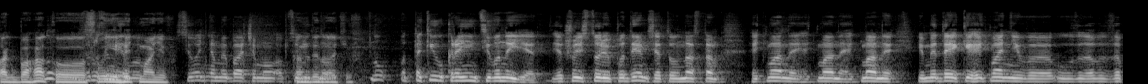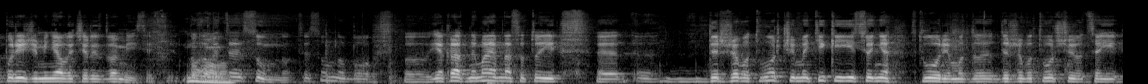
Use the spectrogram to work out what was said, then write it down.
так багато Ну, своїх гетьманів. Сьогодні ми бачимо абсолютно Кандидатів. Ну, от такі українці вони є. Якщо історію подивимося, то у нас там гетьмани, гетьмани, гетьмани, і ми деяких гетьманів е, у За- Запоріжжі міняли через два місяці. Ну, Бувало. але це сумно. Це сумно, бо е, якраз немає в нас отої е, державотворчої, ми тільки її сьогодні створюємо, державотворчої цієї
